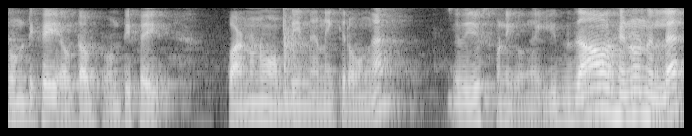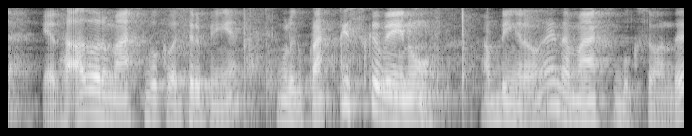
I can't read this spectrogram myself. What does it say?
twenty five out of twenty five பண்ணணும் அப்படின்னு நினைக்கிறவங்க இதை யூஸ் பண்ணிக்கோங்க. இதுதான் வேணும்னு இல்லை. ஏதாவது ஒரு மேக்ஸ் புக் வச்சுருப்பீங்க. உங்களுக்கு ப்ராக்டிஸ்க்கு வேணும் அப்படிங்கிறவங்க இந்த மேக்ஸ் புக்ஸை வந்து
